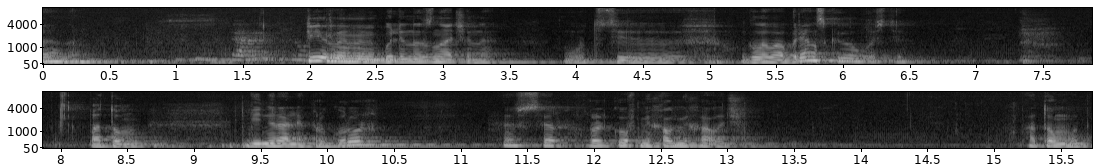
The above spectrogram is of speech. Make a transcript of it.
Да, да. Первыми были назначены вот, э, глава Брянской области, потом генеральный прокурор СССР Рульков Михаил Михайлович, потом вот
